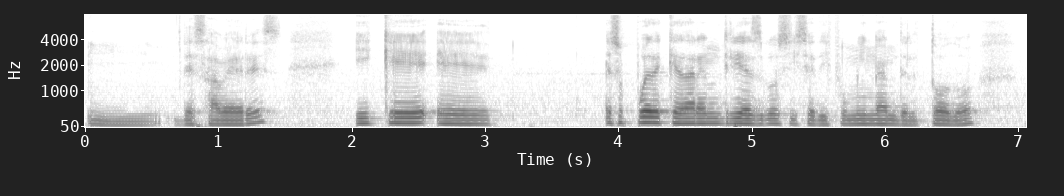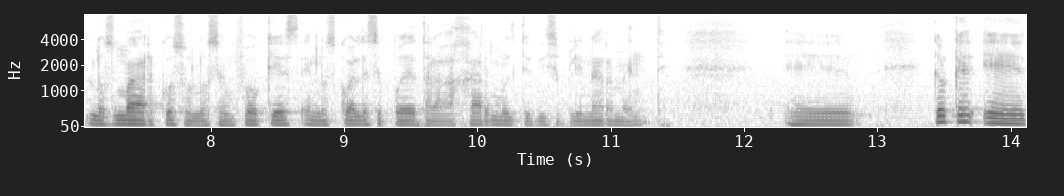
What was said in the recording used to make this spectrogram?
mm, de saberes, y que eh, eso puede quedar en riesgo si se difuminan del todo los marcos o los enfoques en los cuales se puede trabajar multidisciplinarmente. Creo que eh,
